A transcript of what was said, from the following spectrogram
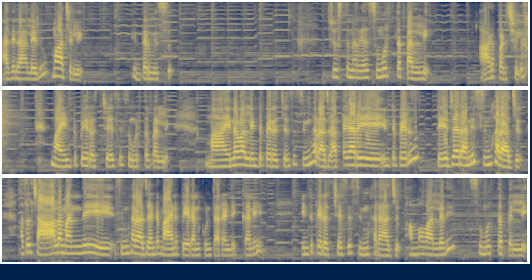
అది రాలేదు మా చెల్లి. ఇద్దరు మిస్ చూస్తున్నారు కదా సుమూర్తపల్లి ఆడపడుచులు. మా ఇంటి పేరు వచ్చేసి సుమూర్తపల్లి. మా ఆయన వాళ్ళ ఇంటి పేరు వచ్చేసి సింహరాజు. అత్తగారి ఇంటి పేరు తేజరాణి సింహరాజు. అసలు చాలామంది సింహరాజు అంటే మా ఆయన పేరు అనుకుంటారండి కానీ ఇంటి పేరు వచ్చేసి సింహరాజు. అమ్మ వాళ్ళది సుమూర్తపల్లి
